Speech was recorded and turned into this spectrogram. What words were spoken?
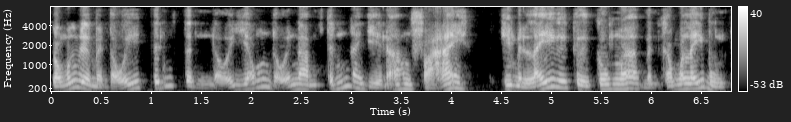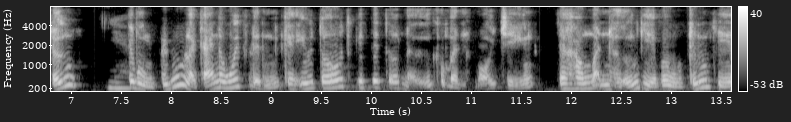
Còn vấn đề mà đổi tính tình đổi giống đổi nam tính hay gì đó không phải. Khi mình lấy cái tử cung á mình không có lấy buồng trứng. Yeah. Cái buồng trứng là cái nó quyết định cái yếu tố cái yếu tố nữ của mình mọi chuyện. Chứ không ảnh hưởng gì với buồng trứng gì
